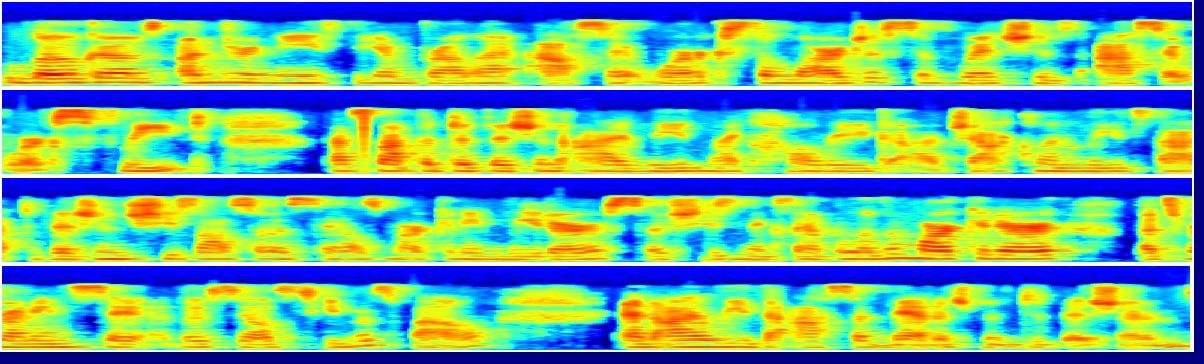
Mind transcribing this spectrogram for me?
logos underneath the umbrella AssetWorks, the largest of which is AssetWorks Fleet. That's not the division I lead. My colleague uh, Jacqueline leads that division. She's also a sales marketing leader. So she's an example of a marketer that's running sa- the sales team as well. And I lead the asset management division.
